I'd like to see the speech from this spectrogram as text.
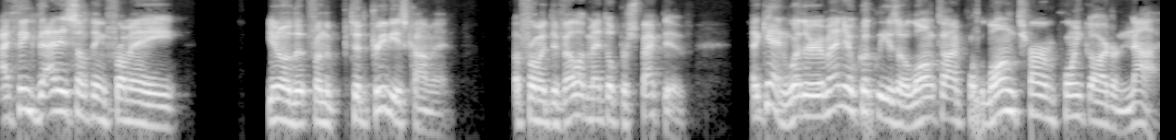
I think that is something from a, you know, the, from the to the previous comment, from a developmental perspective. Again, whether Immanuel Quickley is a long time, long term point guard or not,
